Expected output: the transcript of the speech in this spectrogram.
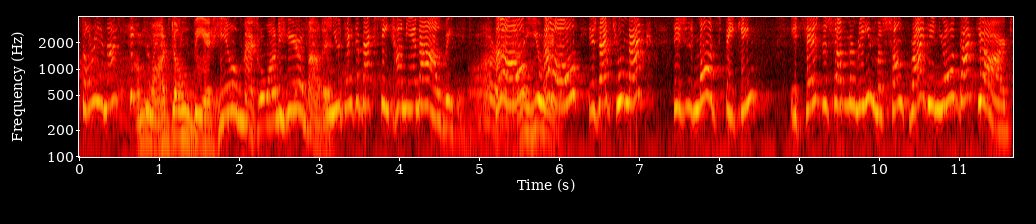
story, and I stick Oh, to Ma, it. don't be a heel. Mac will want to hear about Then it. you take a back seat, honey, and I'll read it. All right, Hello? honey, you Hello? Is that you, Mac? This is Maud speaking. It says the submarine was sunk right in your backyard.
